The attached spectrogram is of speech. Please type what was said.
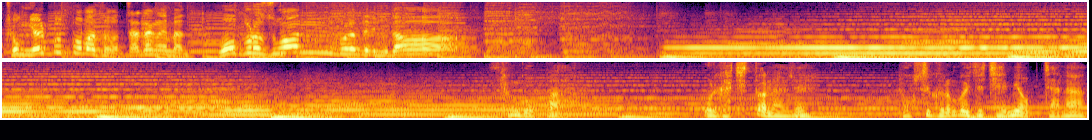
총 10분 뽑아서 짜장라면 원 플러스 원 보내드립니다. 상구 오빠, 우리 같이 떠날래? 복수 그런 거 이제 재미없잖아.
